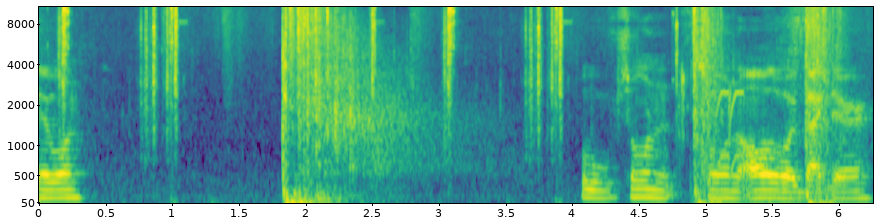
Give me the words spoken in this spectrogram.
Hit one. Ooh, someone, someone all the way back there.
